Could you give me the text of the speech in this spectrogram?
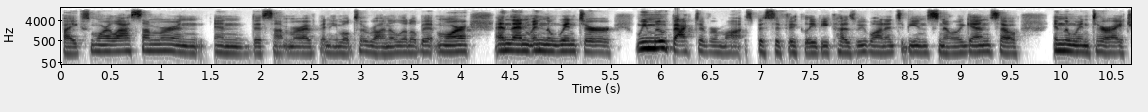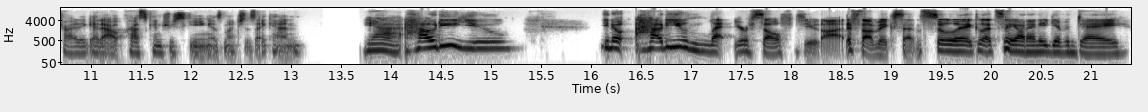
bikes more last summer and and this summer i've been able to run a little bit more. And then in the winter we moved back to vermont specifically because we wanted to be in snow again. So in the winter i try to get out cross country skiing as much as i can yeah. How do you, you know, how do you let yourself do that, if that makes sense? So, like, let's say on any given day,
